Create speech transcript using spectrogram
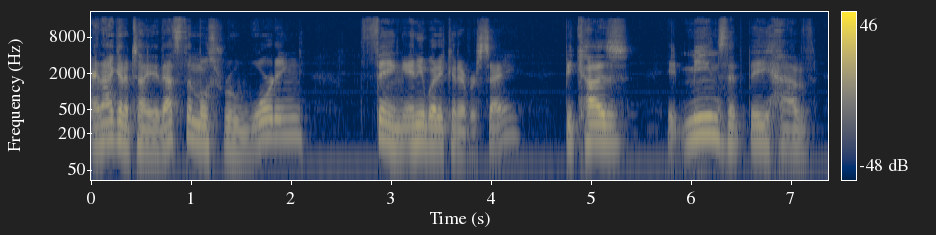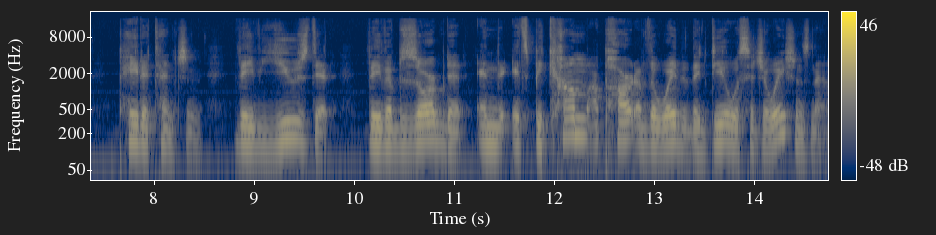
And I got to tell you, that's the most rewarding thing anybody could ever say because it means that they have paid attention, they've used it, they've absorbed it, and it's become a part of the way that they deal with situations now.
